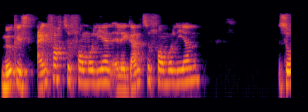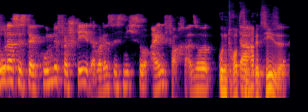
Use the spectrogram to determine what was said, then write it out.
möglichst einfach zu formulieren, elegant zu formulieren, so dass es der Kunde versteht. Aber das ist nicht so einfach. Also und trotzdem präzise.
